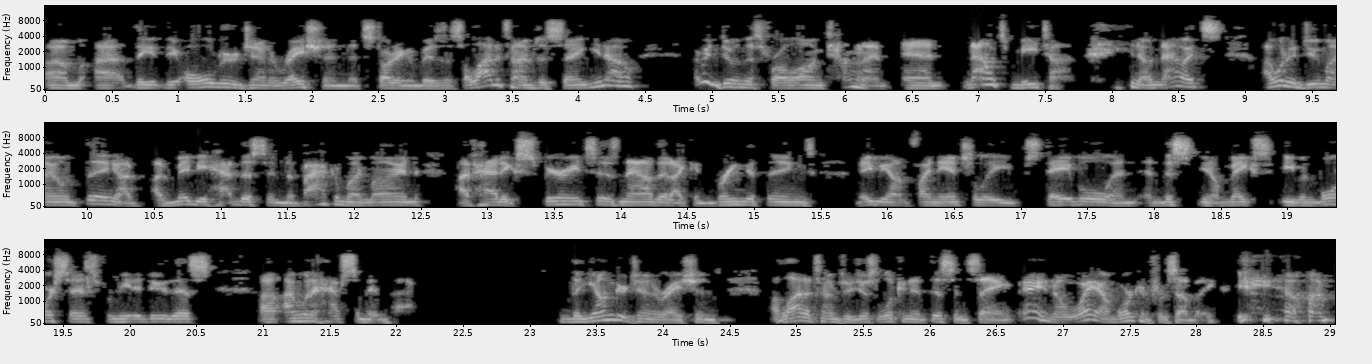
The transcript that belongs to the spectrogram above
um, uh, the the older generation that's starting a business a lot of times is saying, you know, I've been doing this for a long time, and now it's me time. You know, now it's I want to do my own thing. I've I've maybe had this in the back of my mind. I've had experiences now that I can bring to things. Maybe I'm financially stable, and and this you know makes even more sense for me to do this. Uh, I want to have some impact the younger generation, a lot of times are just looking at this and saying hey no way i'm working for somebody. You know i'm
